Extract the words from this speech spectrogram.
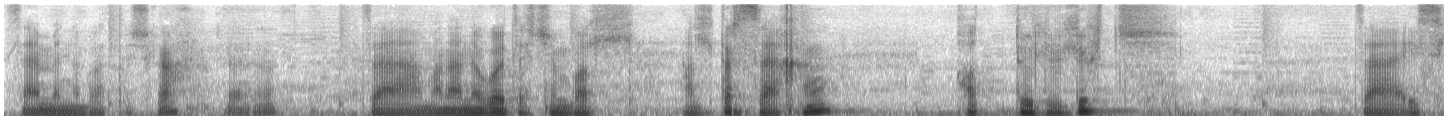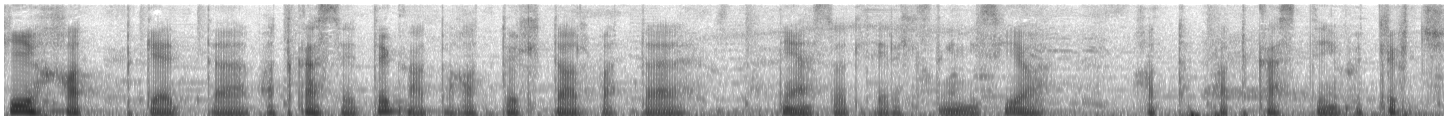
Сайн байна уу Батшиг ах? За манай нөгөө зочин бол Алдар сайхан хот төлөвлөгч. За эсхий хот гээд а, подкаст хийдэг. Одоо хот төлөлтөй холбоотой хотын асуудал ярилцдаг энэ эсхий хот подкастын хөтлөгч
